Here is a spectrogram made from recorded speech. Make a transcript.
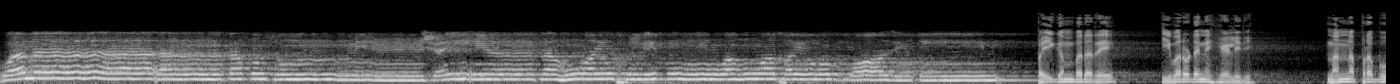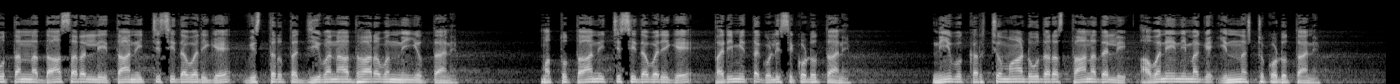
وما أنفقتم من شيء فهو يخلفه وهو خير الرازقين ಪೈಗಂಬರರೇ ಇವರೊಡನೆ ಹೇಳಿರಿ ನನ್ನ ಪ್ರಭು ತನ್ನ ದಾಸರಲ್ಲಿ ತಾನಿಚ್ಛಿಸಿದವರಿಗೆ ವಿಸ್ತೃತ ಜೀವನಾಧಾರವನ್ನೀಯುತ್ತಾನೆ ಮತ್ತು ತಾನಿಚ್ಛಿಸಿದವರಿಗೆ ಪರಿಮಿತಗೊಳಿಸಿಕೊಡುತ್ತಾನೆ ನೀವು ಖರ್ಚು ಮಾಡುವುದರ ಸ್ಥಾನದಲ್ಲಿ ಅವನೇ ನಿಮಗೆ ಇನ್ನಷ್ಟು ಕೊಡುತ್ತಾನೆ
